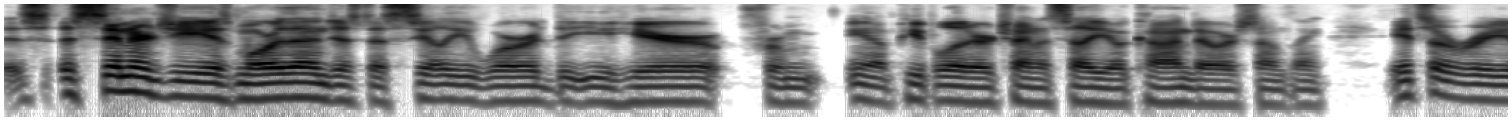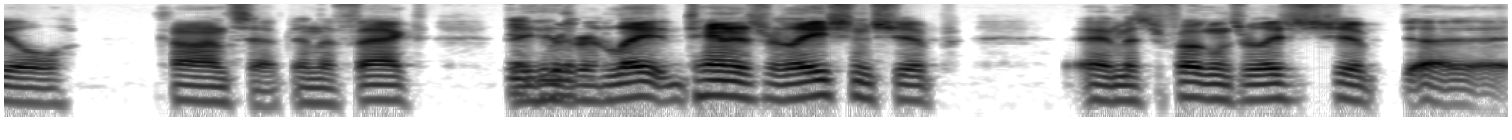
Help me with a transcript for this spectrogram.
a synergy is more than just a silly word that you hear from you know people that are trying to sell you a condo or something. It's a real concept, and the fact that his relate Tanner's relationship and Mr. Fogelman's relationship uh,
